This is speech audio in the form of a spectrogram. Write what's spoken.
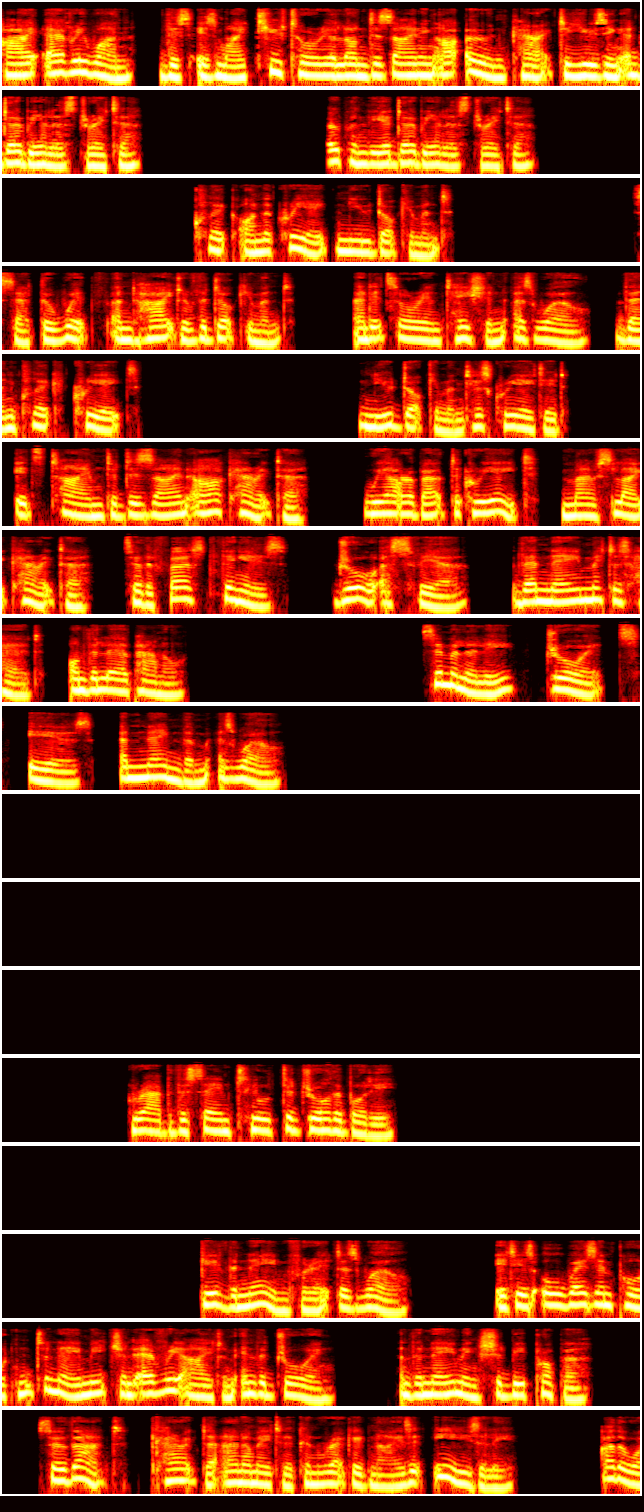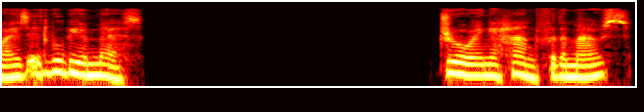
Hi everyone, this is my tutorial on designing our own character using Adobe Illustrator. Open the Adobe Illustrator. Click on the Create New Document. Set the width and height of the document, and its orientation as well, then click Create. New document is created. It's time to design our character. We are about to create mouse-like character. So the first thing is, draw a sphere, then name it as head, on the layer panel. Similarly, draw its ears, and name them as well. Grab the same tool to draw the body. Give the name for it as well. It is always important to name each and every item in the drawing. And the naming should be proper. So that, character animator can recognize it easily. Otherwise it will be a mess. Drawing a hand for the mouse,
